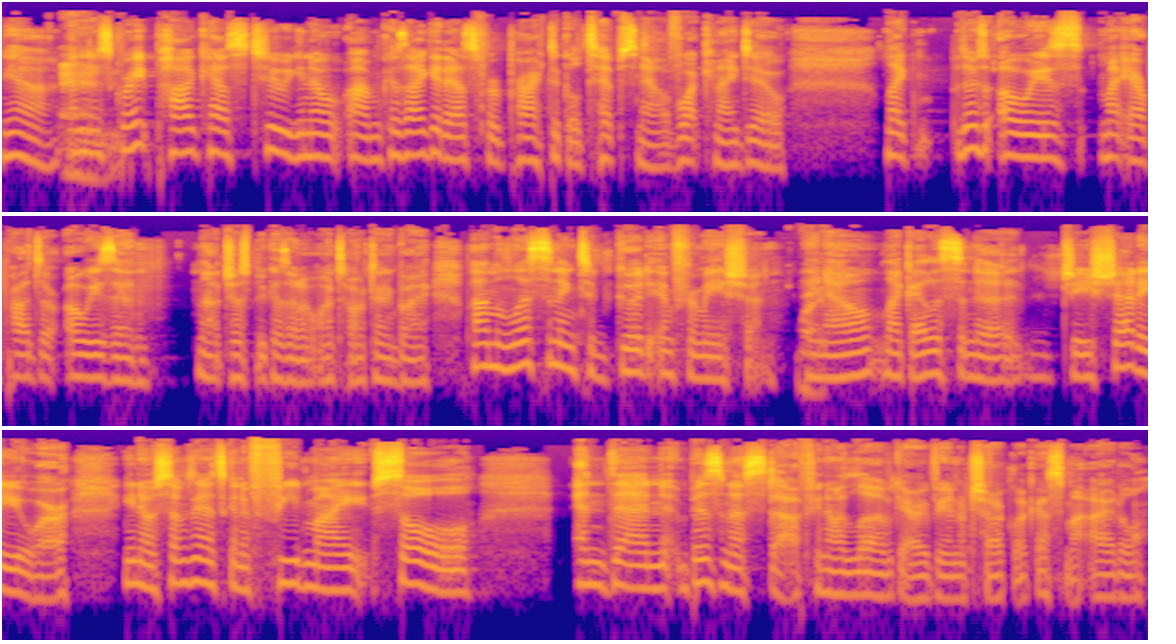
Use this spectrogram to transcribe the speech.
Yeah, and, there's And- great podcast too. You know, um, because I get asked for practical tips now of what can I do. Like, there's always my AirPods are always in, not just because I don't want to talk to anybody, but I'm listening to good information. You know, like I listen to Jay Shetty or you know something that's going to feed my soul, and then business stuff. You know, I love Gary Vaynerchuk. Like that's my idol.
